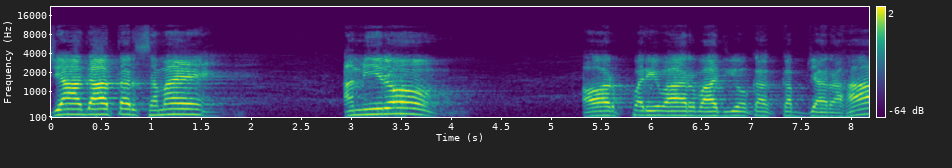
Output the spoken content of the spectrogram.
ज़्यादातर समय अमीरों और परिवारवादियों का कब्जा रहा,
